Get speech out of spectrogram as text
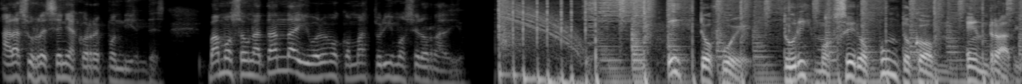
hará sus reseñas correspondientes. Vamos a una tanda y volvemos con más Turismo Cero Radio. Esto fue turismocero.com en radio.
